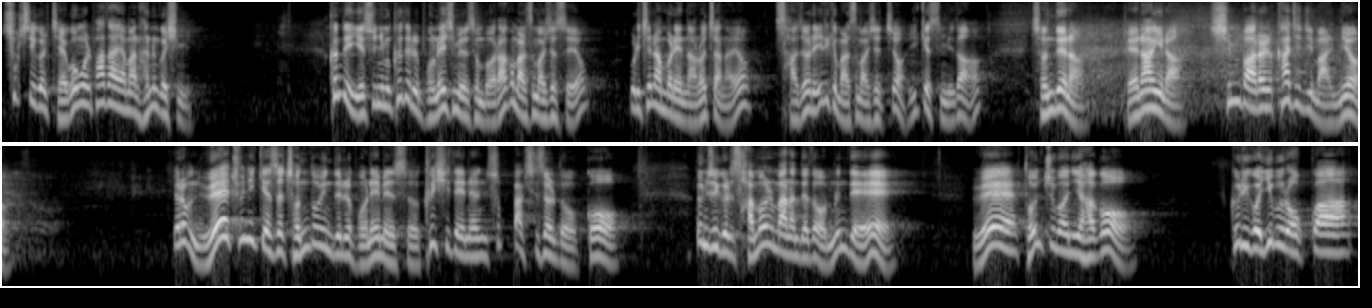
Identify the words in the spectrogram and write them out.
숙식을 제공을 받아야만 하는 것입니다. 그런데 예수님은 그들을 보내시면서 뭐라고 말씀하셨어요? 우리 지난번에 나눴잖아요. 4절에 이렇게 말씀하셨죠. 읽겠습니다. 전대나 배낭이나 신발을 가지지 말며 여러분 왜 주님께서 전도인들을 보내면서 그 시대는 숙박 시설도 없고 음식을 사 먹을 만한 데도 없는데 왜 돈주머니하고 그리고 입을 옷과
